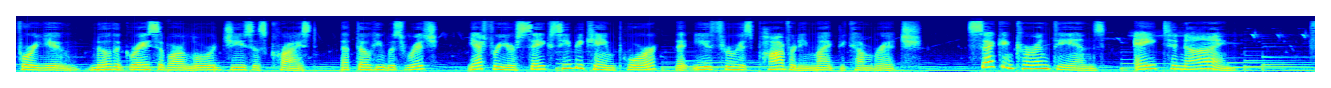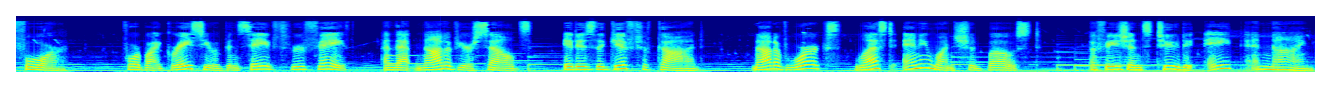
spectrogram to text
For you know the grace of our Lord Jesus Christ, that though he was rich, yet for your sakes he became poor, that you through his poverty might become rich. 2 Corinthians 8 to 9. 4. For by grace you have been saved through faith, and that not of yourselves, it is the gift of God, not of works, lest anyone should boast. Ephesians 2 to 8 and 9.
